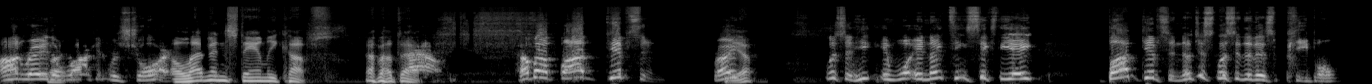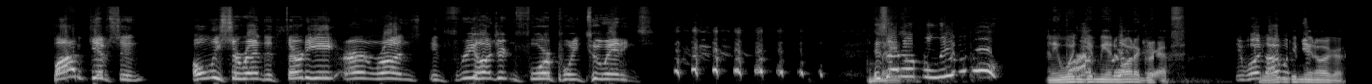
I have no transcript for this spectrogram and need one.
Henri the. Rocket Richard. Eleven Stanley Cups. How about that? Wow. How about Bob Gibson? Right? Yep. Listen, he in, in 1968, Bob Gibson. Now, just listen to this, people. Bob Gibson only surrendered 38 earned runs in 304.2 innings. Is that unbelievable? And he wouldn't Bob give me an Gibson. autograph. He He wouldn't. I wouldn't wouldn't give me give, an autograph.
